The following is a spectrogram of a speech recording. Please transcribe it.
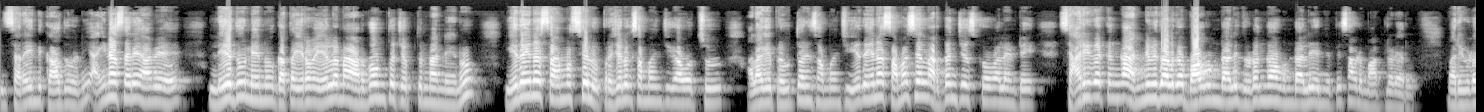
ఇది సరైంది కాదు అని. అయినా సరే ఆమె లేదు నేను గత ఇరవై ఏళ్ళ నా అనుభవంతో చెప్తున్నాను నేను. ఏదైనా సమస్యలు ప్రజలకు సంబంధించి కావచ్చు అలాగే ప్రభుత్వానికి సంబంధించి ఏదైనా సమస్యలను అర్థం చేసుకోవాలంటే శారీరకంగా అన్ని విధాలుగా బాగుండాలి దృఢంగా ఉండాలి అని చెప్పేసి ఆవిడ మాట్లాడారు. మరి ఇవిడ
